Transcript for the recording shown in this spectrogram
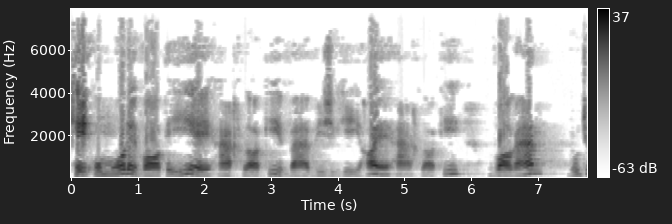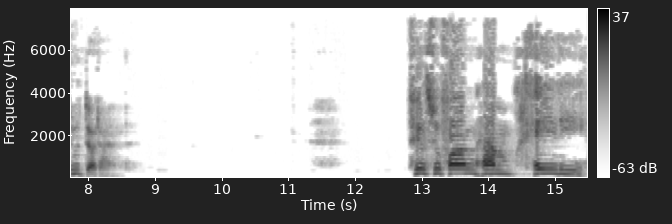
که امور واقعی اخلاقی و ویژگی های اخلاقی واقعا وجود دارند. فیلسوفان هم خیلی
